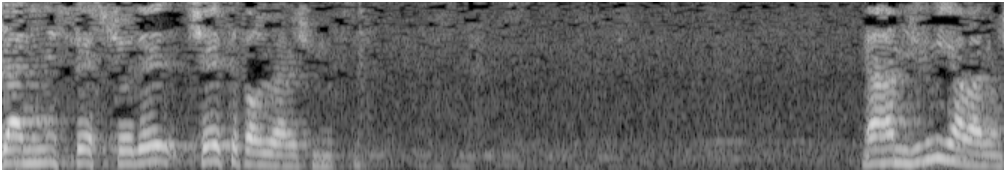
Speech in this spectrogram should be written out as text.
جنین سخت شده چه اتفاقی براش میفته نه همینجوری میگم الان.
